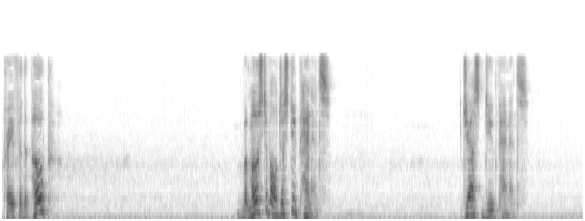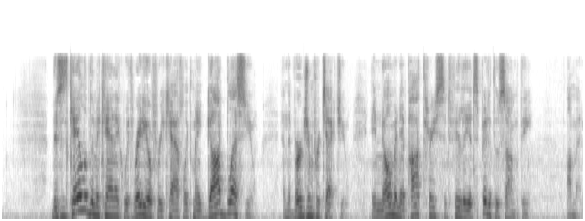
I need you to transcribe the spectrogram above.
Pray for the Pope. But most of all, just do penance. Just do penance. This is Caleb the Mechanic with Radio Free Catholic. May God bless you and the Virgin protect you. In nomine Patris et Filii et Spiritus Sancti. Amen.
